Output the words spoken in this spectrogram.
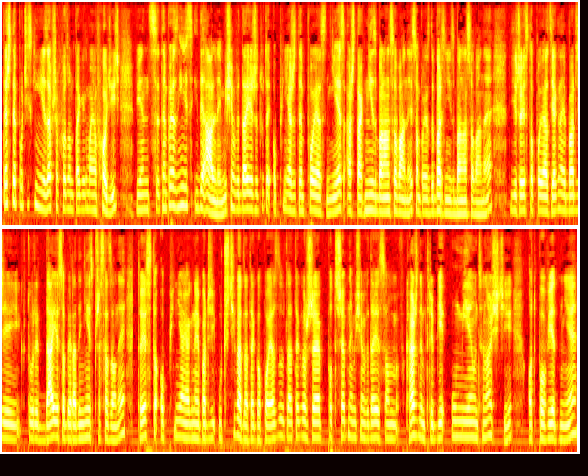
Też te pociski nie zawsze wchodzą tak, jak mają wchodzić, więc ten pojazd nie jest idealny. Mi się wydaje, że tutaj opinia, że ten pojazd nie jest aż tak niezbalansowany, są pojazdy bardziej niezbalansowane, i że jest to pojazd jak najbardziej, który daje sobie rady, nie jest przesadzony, to jest to opinia jak najbardziej uczciwa dla tego pojazdu, dlatego że potrzebne mi się wydaje są w każdym trybie umiejętności odpowiednie,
